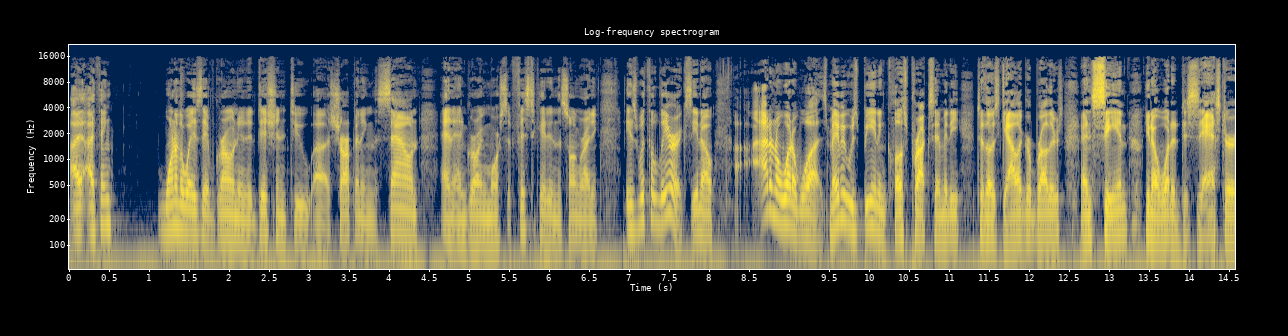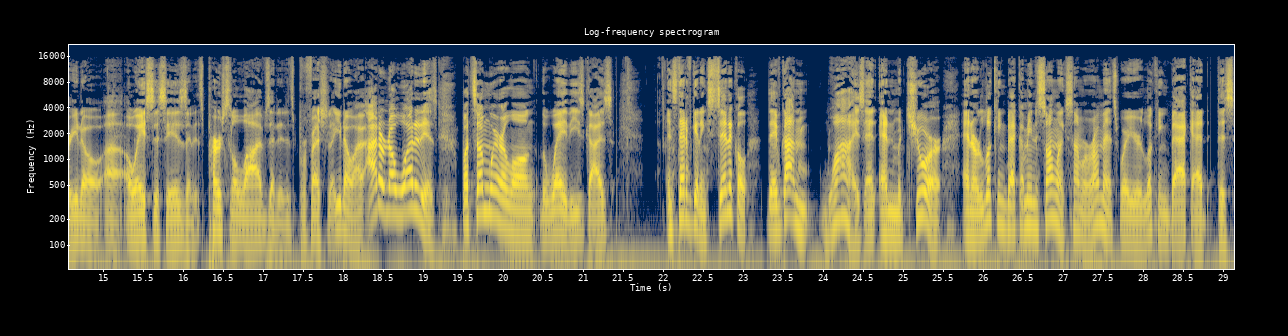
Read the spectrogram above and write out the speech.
I, I think one of the ways they've grown, in addition to uh, sharpening the sound and, and growing more sophisticated in the songwriting, is with the lyrics. You know, I, I don't know what it was. Maybe it was being in close proximity to those Gallagher brothers and seeing, you know, what a disaster, you know, uh, Oasis is in its personal lives and its professional. You know, I, I don't know what it is, but somewhere along the way, these guys instead of getting cynical, they've gotten wise and, and mature and are looking back. I mean, a song like Summer Romance, where you're looking back at this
